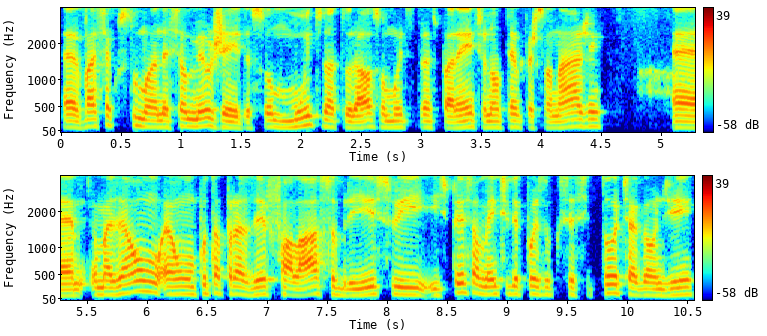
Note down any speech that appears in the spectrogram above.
é, vai se acostumando, esse é o meu jeito, eu sou muito natural, sou muito transparente, eu não tenho personagem, é, mas é um, é um puta prazer falar sobre isso e especialmente depois do que você citou, Tiagão, de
